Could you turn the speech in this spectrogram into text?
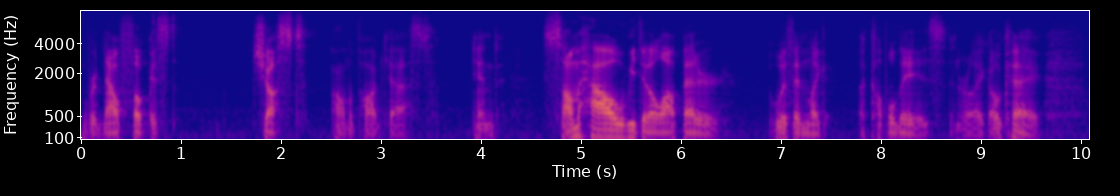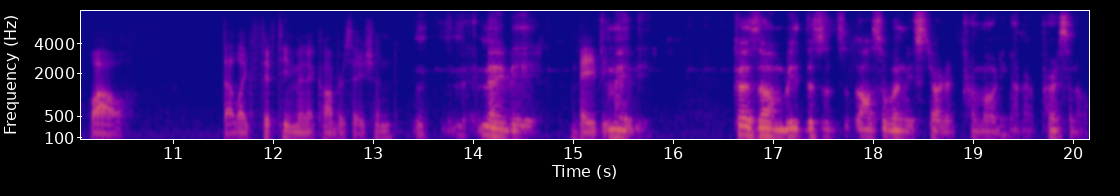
we're now focused just on the podcast, and somehow we did a lot better within like a couple days. And we're like, okay, wow, that like 15 minute conversation, Maybe. maybe. Maybe. Because um, we this is also when we started promoting on our personal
